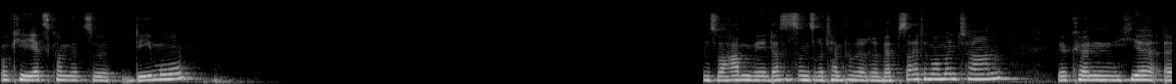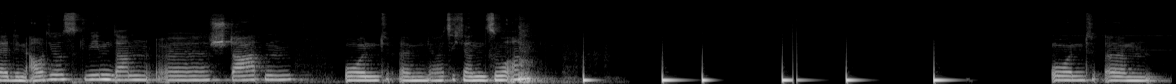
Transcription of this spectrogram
Okay, jetzt kommen wir zur Demo. Und zwar haben wir, das ist unsere temporäre Webseite momentan. Wir können hier äh, den Audio-Stream dann äh, starten und ähm, der hört sich dann so an. Und ähm,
